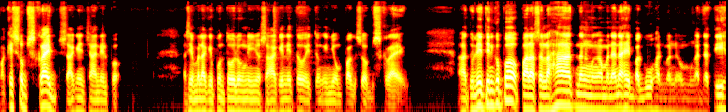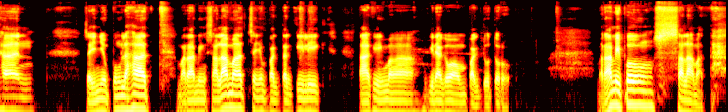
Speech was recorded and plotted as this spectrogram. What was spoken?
pakisubscribe sa akin channel po. Kasi malaki pong tulong ninyo sa akin ito, itong inyong pag-subscribe. At ulitin ko po, para sa lahat ng mga mananahi, baguhan man o mga datihan, sa inyong pong lahat, maraming salamat sa inyong pagtangkilik sa aking mga ginagawang pagtuturo. Marami pong salamat.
